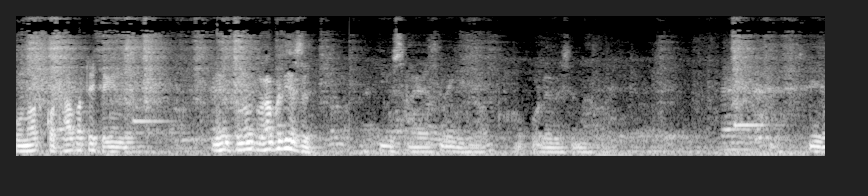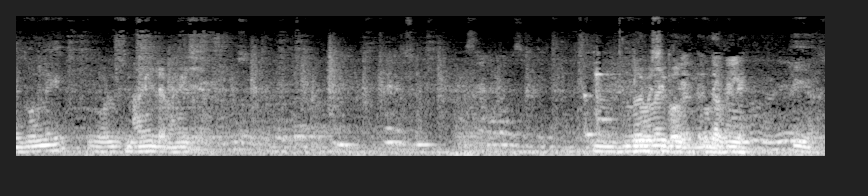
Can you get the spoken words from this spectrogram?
ফোনত কথা পাতিছে কিন্তু। এই ফোনত কথা পাতি আছে? চাই আছে নেকি? ওপৰলৈ গৈছে না। এই গ'ল নেকি? গ'ল ভাঙিলে ভাঙিলে উম, লৈ গুচি গ'ল। কি? আৰু?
